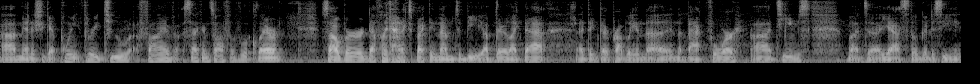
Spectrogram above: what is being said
uh, managed to get 0.325 seconds off of Leclerc. Sauber definitely not expecting them to be up there like that. I think they're probably in the in the back four uh, teams, but uh, yeah, still good to see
